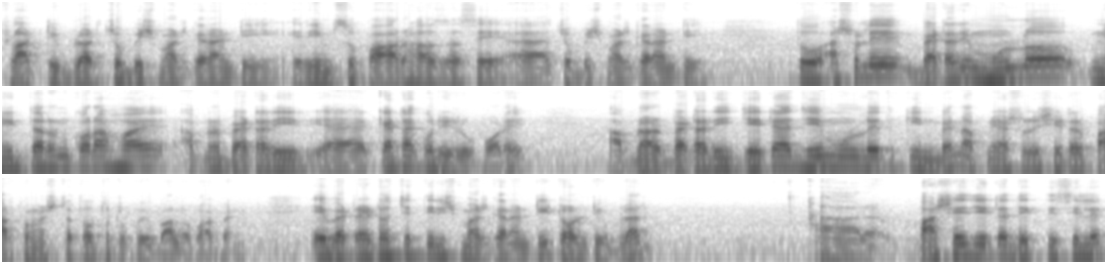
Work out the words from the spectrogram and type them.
ফ্ল্যাট টিউবলার, চব্বিশ মাস গ্যারান্টি রিমসু পাওয়ার হাউস আছে চব্বিশ মাস গ্যারান্টি। তো আসলে ব্যাটারির মূল্য নির্ধারণ করা হয় আপনার ব্যাটারির ক্যাটাগরির উপরে। আপনার ব্যাটারি যেটা যে মূল্যে কিনবেন, আপনি আসলে সেটার পারফরমেন্সটা ততটুকুই ভালো পাবেন। এই ব্যাটারিটা হচ্ছে তিরিশ মাস গ্যারান্টি টল টিউবলার আর পাশে যেটা দেখতেছিলেন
